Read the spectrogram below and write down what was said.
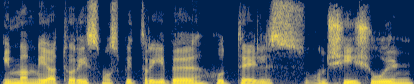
immer mehr Tourismusbetriebe, Hotels und Skischulen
